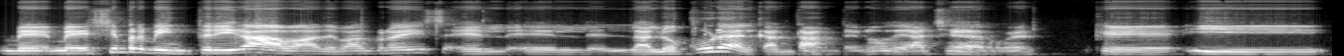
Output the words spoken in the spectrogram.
me- siempre me intrigaba de Bad Brains la locura del cantante, ¿no? De HR. Que, y,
